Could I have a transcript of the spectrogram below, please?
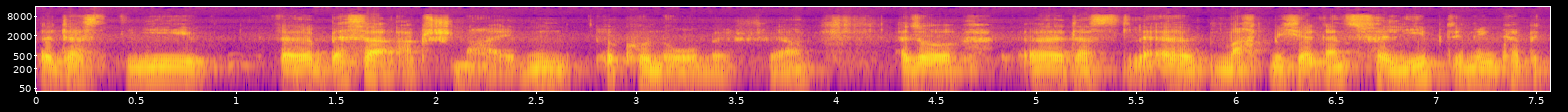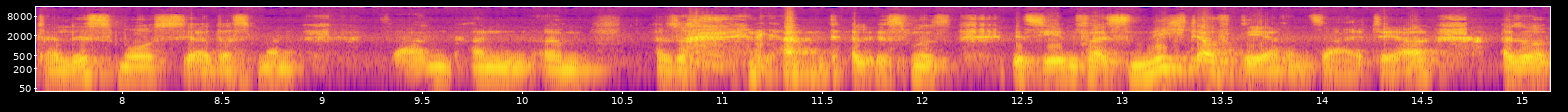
äh, dass die äh, besser abschneiden ökonomisch. Ja? Also äh, das äh, macht mich ja ganz verliebt in den Kapitalismus, ja, dass man sagen kann, ähm, also der Kapitalismus ist jedenfalls nicht auf deren Seite. Ja? Also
